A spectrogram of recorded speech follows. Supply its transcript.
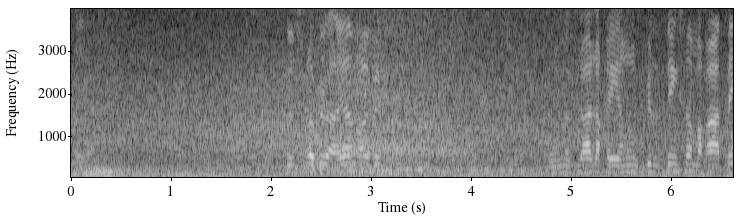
Ayan. Doon sa kabila, ayan mga guys. Naglalaki ang building sa Makati.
